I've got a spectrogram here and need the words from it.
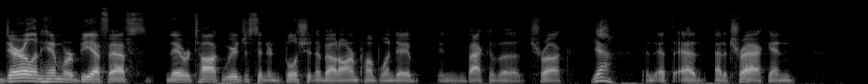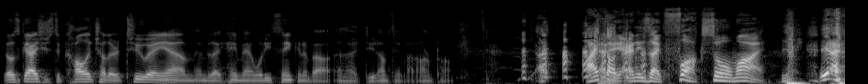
Daryl and him were BFFs. They were talking. We were just sitting there bullshitting about arm pump one day in the back of a truck Yeah. and at, the, at at a track, and those guys used to call each other at 2 a.m. and be like, "Hey man, what are you thinking about?" And they're like, "Dude, I'm thinking about arm pump." I And, thought he- and he's like, "Fuck, so am I." Yeah,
